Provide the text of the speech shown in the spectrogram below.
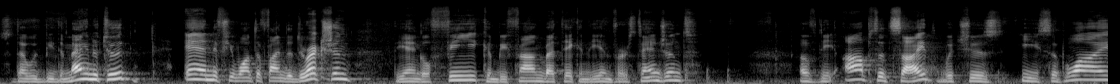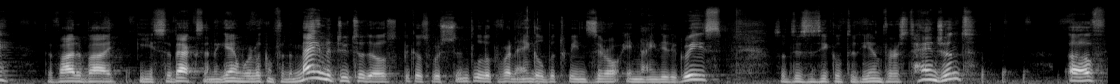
So that would be the magnitude. And if you want to find the direction, the angle phi can be found by taking the inverse tangent of the opposite side, which is E sub y, divided by e sub x. And again, we're looking for the magnitudes of those because we're simply looking for an angle between 0 and 90 degrees. So this is equal to the inverse tangent of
